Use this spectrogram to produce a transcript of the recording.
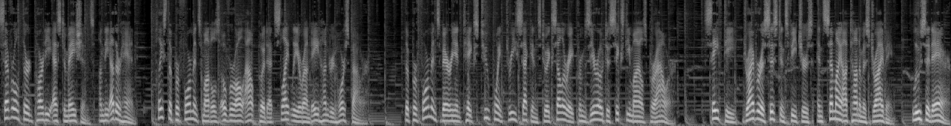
Several third-party estimations, on the other hand, place the performance model's overall output at slightly around 800 horsepower. The performance variant takes 2.3 seconds to accelerate from 0 to 60 miles per hour. Safety, driver assistance features, and semi-autonomous driving. Lucid Air.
